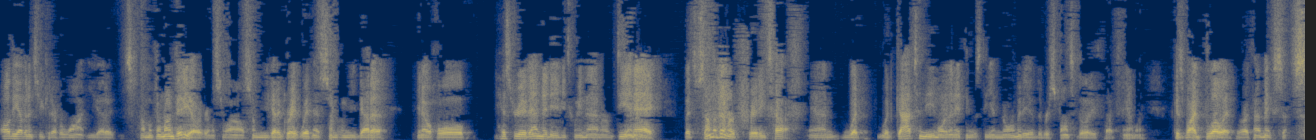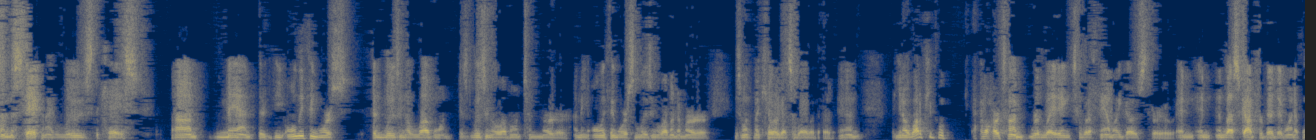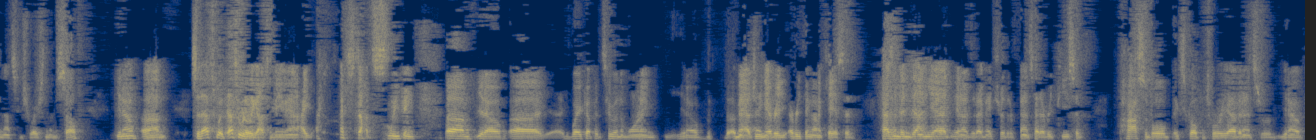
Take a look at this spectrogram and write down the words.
all the evidence you could ever want. You got to some of them on video every once in a while. Some you got a great witness. Some of them you got a you know whole history of enmity between them or DNA but some of them are pretty tough. And what what got to me more than anything was the enormity of the responsibility for that family. Because if I blow it, or if I make some mistake and I lose the case, um, man, the only thing worse than losing a loved one is losing a loved one to murder. And the only thing worse than losing a loved one to murder is when the killer gets away with it. And you know, a lot of people have a hard time relating to what a family goes through, and, and unless God forbid they wind up in that situation themselves, you know. Um, so that's what that's what really got to me, man. I I stopped sleeping, um, you know, uh, wake up at two in the morning, you know, imagining every everything on a case that hasn't been done yet. You know, did I make sure the defense had every piece of possible exculpatory evidence, or you know,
